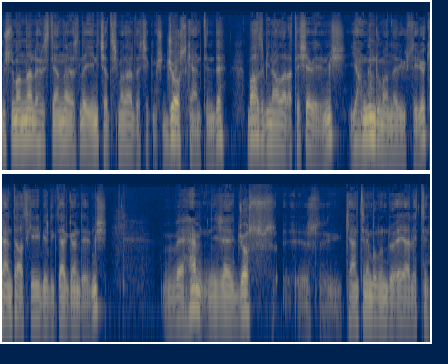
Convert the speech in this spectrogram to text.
Müslümanlarla Hristiyanlar arasında yeni çatışmalar da çıkmış. Jos kentinde bazı binalar ateşe verilmiş. Yangın dumanları yükseliyor. Kente askeri birlikler gönderilmiş. Ve hem nice Jos e, kentinin bulunduğu eyaletin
